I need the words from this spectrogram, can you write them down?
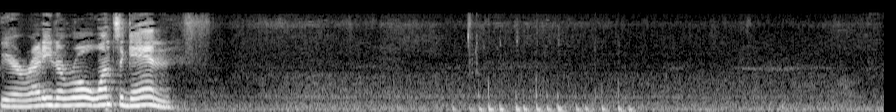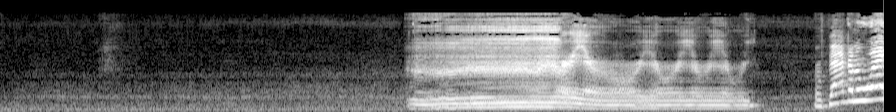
We are ready to roll once again. We're backing away.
